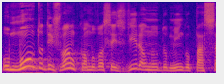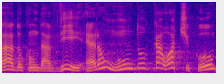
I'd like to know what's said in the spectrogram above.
O mundo de João, como vocês viram no domingo passado com Davi, era um mundo caótico.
